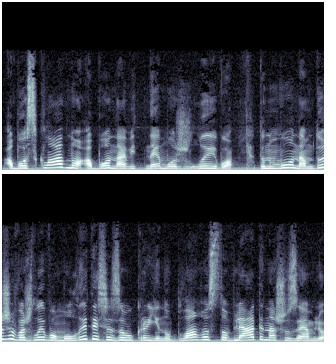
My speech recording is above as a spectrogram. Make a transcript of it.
або складно, або навіть неможливо. Тому нам дуже важливо молитися за Україну, благословляти нашу землю,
